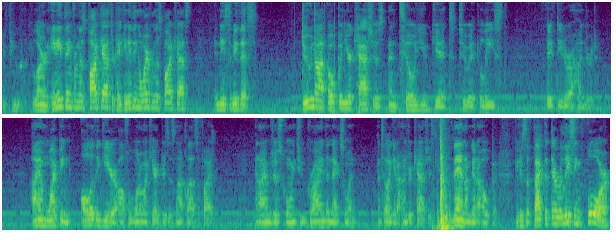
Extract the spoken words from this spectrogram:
If you learn anything from this podcast or take anything away from this podcast, it needs to be this. Do not open your caches until you get to at least 50 to 100. I am wiping all of the gear off of one of my characters that's not classified. And I am just going to grind the next one until I get 100 caches. Then I'm going to open. Because the fact that they're releasing four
